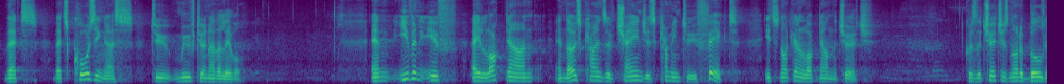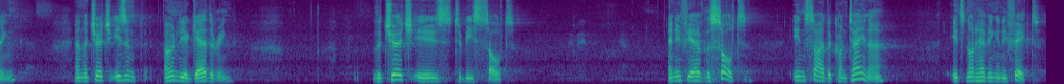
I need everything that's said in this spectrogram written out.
that's, that's causing us to move to another level. And even if a lockdown and those kinds of changes come into effect, it's not going to lock down the church because the church is not a building and the church isn't only a gathering. The church is to be salt. And if you have the salt inside the container, it's not having an effect.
